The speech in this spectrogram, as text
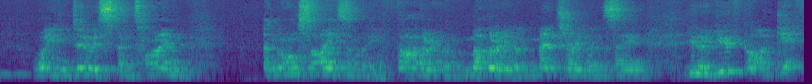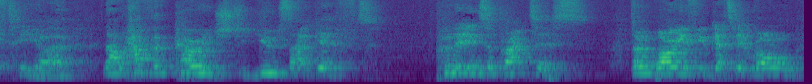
mm-hmm. what you can do is spend time alongside somebody, fathering them, mothering them, mentoring them, and saying, you know, you've got a gift here. Now have the courage to use that gift. Put it into practice. Don't worry if you get it wrong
